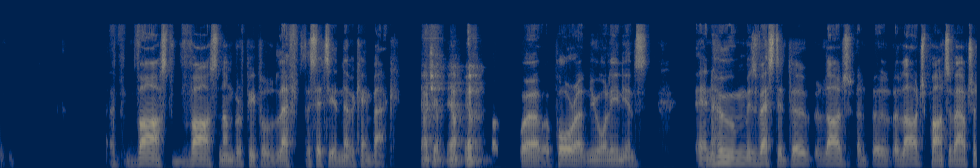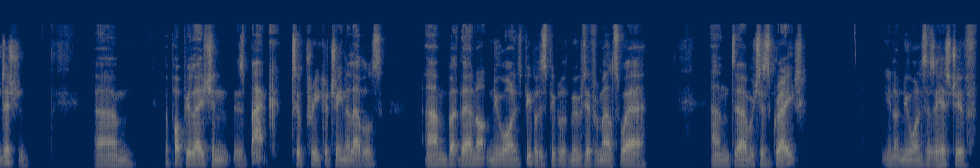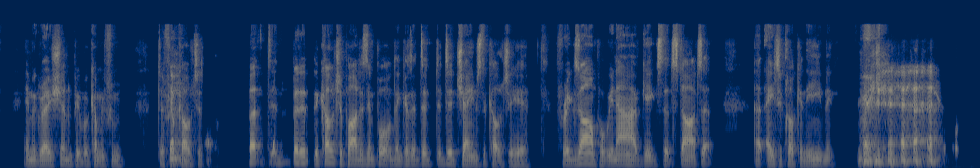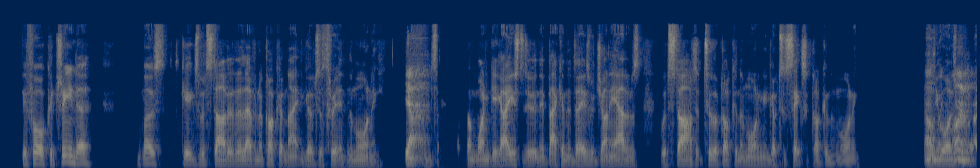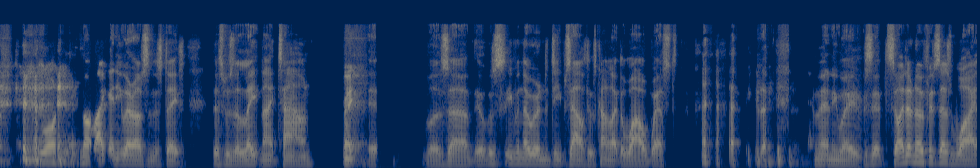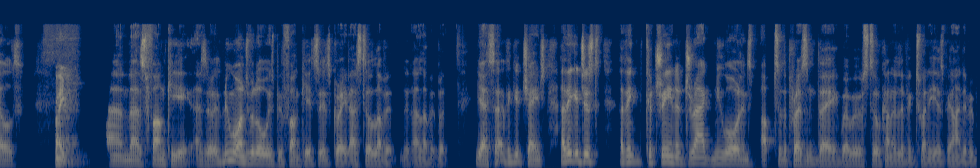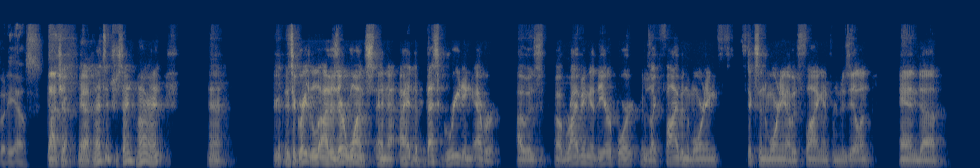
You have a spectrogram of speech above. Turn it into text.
a vast, vast number of people left the city and never came back. Gotcha. Yep. Yep. Were poorer New Orleanians, in whom is vested the large a, a large part of our tradition. Um, the population is back to pre-Katrina levels, um, but they're not New Orleans people. These people have moved here from elsewhere, and uh, which is great. You know, New Orleans has a history of immigration, and people are coming from different yep. cultures. But but it, the culture part is important thing because it did it did change the culture here. For example, we now have gigs that start at at eight o'clock in the evening. Right. Before Katrina, most gigs would start at eleven o'clock at night and go till three in the morning. Yeah. And so one gig I used to do in the back in the days with Johnny Adams would start at two o'clock in the morning and go to six o'clock in the morning. New Orleans, New Orleans not like anywhere else in the states. This was a late night town. Right. It was. Uh, it was even though we're in the deep south, it was kind of like the Wild West. you know, in many ways. It, so I don't know if it's as wild, right, and as funky as New Orleans will always be funky. It's it's great. I still love it. I love it, but Yes, I think it changed. I think it just, I think Katrina dragged New Orleans up to the present day where we were still kind of living 20 years behind everybody else. Gotcha. Yeah, that's interesting. All right. Yeah. It's a great, I was there once and I had the best greeting ever. I was arriving at the airport. It was like five in the morning, six in the morning. I was flying in from New Zealand. And uh,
